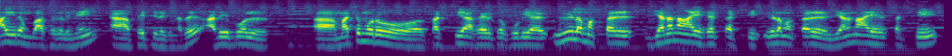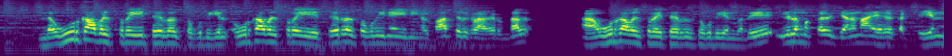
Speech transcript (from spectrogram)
ஆயிரம் வாக்குகளினை பெற்றிருக்கிறது. பெற்றிருக்கின்றது அதேபோல் மற்றொரு கட்சியாக இருக்கக்கூடிய ஈழ மக்கள் ஜனநாயக கட்சி ஈழ மக்கள் ஜனநாயக கட்சி இந்த ஊர்காவல்துறை தேர்தல் தொகுதியில் ஊர்காவல்துறை தேர்தல் தொகுதியினை நீங்கள் பார்த்தீர்களாக இருந்தால் ஊர்காவல்துறை தேர்தல் தொகுதி என்பது ஈழ மக்கள் ஜனநாயக கட்சியின்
